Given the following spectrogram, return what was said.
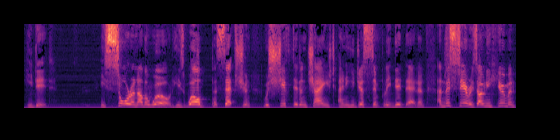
he did. He saw another world. His world perception was shifted and changed, and he just simply did that. And, and this series, Only Human,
